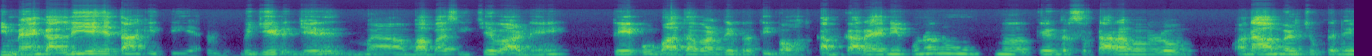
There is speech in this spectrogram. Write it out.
ਨਹੀਂ ਮੈਂ ਗੱਲ ਹੀ ਇਹ ਤਾਂ ਕੀਤੀ ਹੈ ਵੀ ਜਿਹੜੇ ਜਿਹੜੇ ਬਾਬਾ ਸੀਚੇਵਾਲ ਨੇ ਤੇ ਉਹ ਵਾਤਾਵਰਣ ਦੇ ਪ੍ਰਤੀ ਬਹੁਤ ਕੰਮ ਕਰ ਰਹੇ ਨੇ। ਉਹਨਾਂ ਨੂੰ ਕੇਂਦਰ ਸਰਕਾਰਾਂ ਵੱਲੋਂ ਇਨਾਮ ਮਿਲ ਚੁੱਕੇ ਨੇ।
